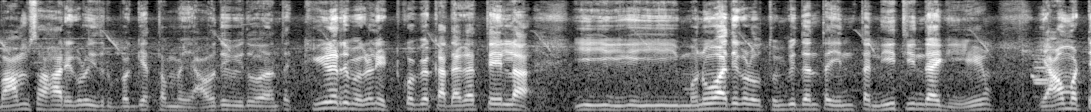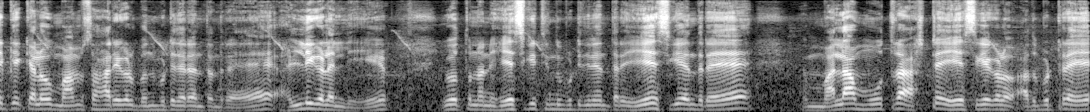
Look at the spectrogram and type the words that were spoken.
ಮಾಂಸಾಹಾರಿಗಳು ಇದ್ರ ಬಗ್ಗೆ ತಮ್ಮ ಯಾವುದೇ ವಿಧವಾದಂಥ ಕೀಳರಿಮೆಗಳನ್ನ ಇಟ್ಕೋಬೇಕಾದ ಅಗತ್ಯ ಇಲ್ಲ. ಈ, ಈ- ಮನುವಾದಿಗಳು ತುಂಬಿದಂಥ ಇಂಥ ನೀತಿಯಿಂದಾಗಿ ಯಾವ ಮಟ್ಟಕ್ಕೆ ಕೆಲವು ಮಾಂಸಾಹಾರಿಗಳು ಬಂದುಬಿಟ್ಟಿದ್ದಾರೆ ಅಂತಂದರೆ, ಹಳ್ಳಿಗಳಲ್ಲಿ ಇವತ್ತು ನಾನು ಹೇಸಿಗೆ ತಿಂದುಬಿಟ್ಟಿದ್ದೀನಿ ಅಂತಾರೆ. ಹೇಸಿಗೆ ಅಂದರೆ ಮಲ, ಮೂತ್ರ ಅಷ್ಟೇ ಹೇಸಿಗೆಗಳು. ಅದು ಬಿಟ್ಟರೆ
